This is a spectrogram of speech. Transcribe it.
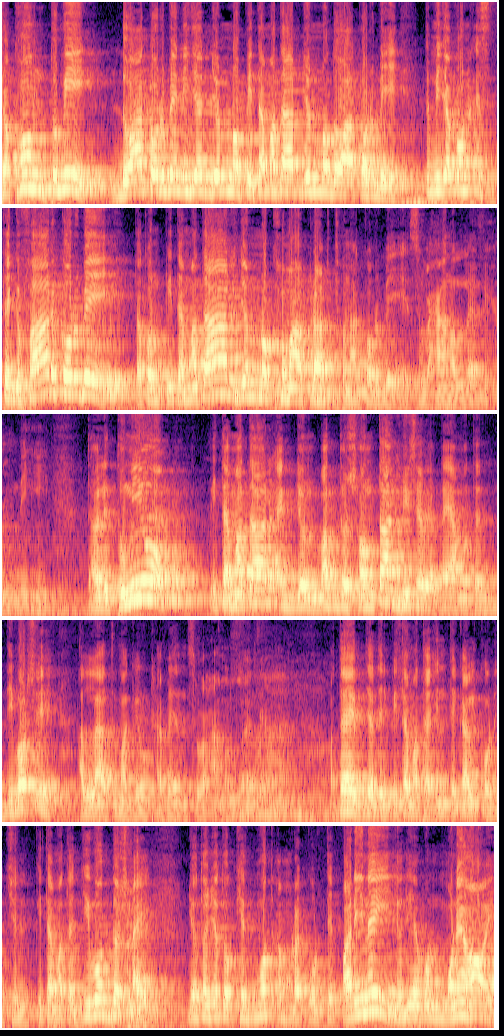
যখন তুমি দোয়া করবে নিজের জন্য, পিতামাতার জন্য দোয়া করবে, তুমি যখন ইস্তেগফার করবে, তখন পিতামাতার জন্য ক্ষমা প্রার্থনা করবে, সুবহানাল্লাহ তাহলে তুমিও পিতামাতার একজন বাধ্য সন্তান হিসেবে কেয়ামতের দিবসে আল্লাহ তোমাকে উঠাবেন, সুবহানাল্লাহ অতএব যাদের পিতামাতা ইন্তেকাল করেছেন, পিতামাতা জীবদ্দশায় যত যত খেদমত আমরা করতে পারি নাই, যদি এমন মনে হয়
